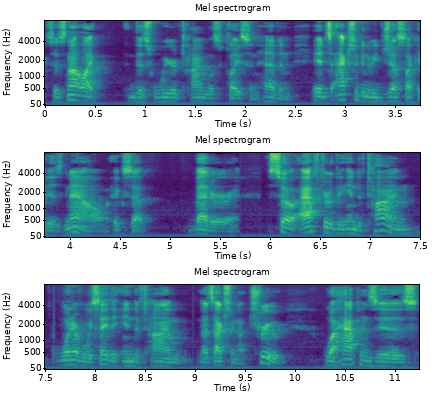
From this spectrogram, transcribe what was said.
So it's not like this weird timeless place in heaven. It's actually going to be just like it is now, except better. So after the end of time, whenever we say the end of time, that's actually not true. What happens is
